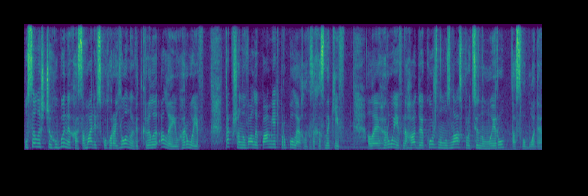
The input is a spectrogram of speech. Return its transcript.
У селищі Губиниха Самарівського району відкрили алею героїв. Так вшанували пам'ять про полеглих захисників. Алея героїв нагадує кожному з нас про ціну миру та свободи.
